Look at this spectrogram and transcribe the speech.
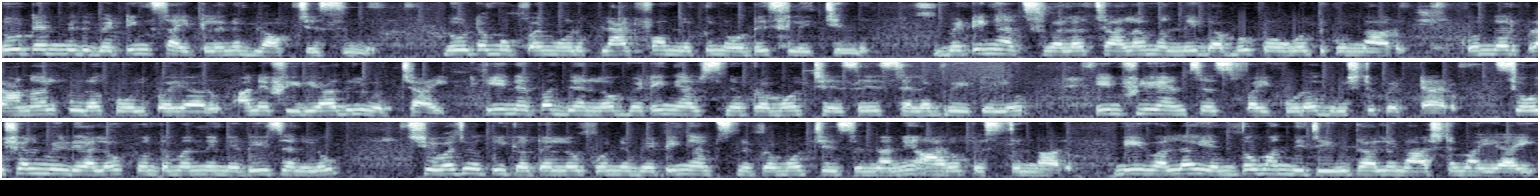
నూట ఎనిమిది బెట్టింగ్ సైట్లను బ్లాక్ చేసింది. నూట ముప్పై మూడు ప్లాట్ఫామ్లకు నోటీసులు ఇచ్చింది. బెట్టింగ్ యాప్స్ వల్ల చాలామంది డబ్బు పోగొట్టుకున్నారు. కొందరు ప్రాణాలు కూడా కోల్పోయారు అనే ఫిర్యాదులు వచ్చాయి. ఈ నేపథ్యంలో బెట్టింగ్ యాప్స్ను ప్రమోట్ చేసే సెలబ్రిటీలు ఇన్ఫ్లుయెన్సర్స్పై కూడా దృష్టి పెట్టారు. సోషల్ మీడియాలో కొంతమంది నెటిజన్లు శివజ్యోతి గతంలో కొన్ని బెట్టింగ్ యాప్స్ని ప్రమోట్ చేసిందని ఆరోపిస్తున్నారు. నీ వల్ల ఎంతో మంది జీవితాలు నాశనం అయ్యాయి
